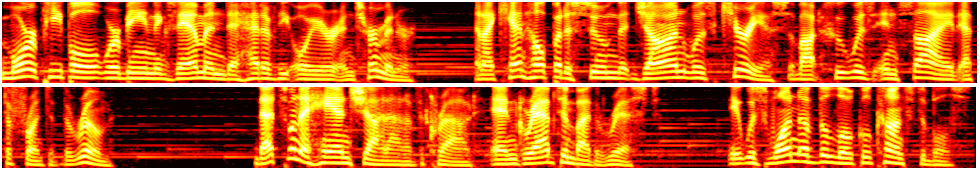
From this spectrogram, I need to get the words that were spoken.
More people were being examined ahead of the Oyer and Terminer, and I can't help but assume that John was curious about who was inside at the front of the room. That's when a hand shot out of the crowd and grabbed him by the wrist. It was one of the local constables,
